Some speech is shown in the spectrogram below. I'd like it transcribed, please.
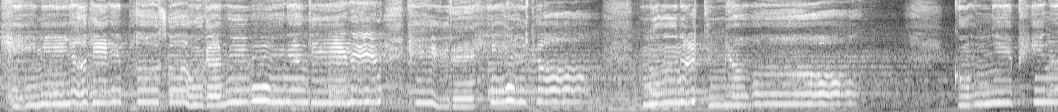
희미하게 퍼져가는 향기는 그대일까? 눈을 뜨면 꽃잎이 날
